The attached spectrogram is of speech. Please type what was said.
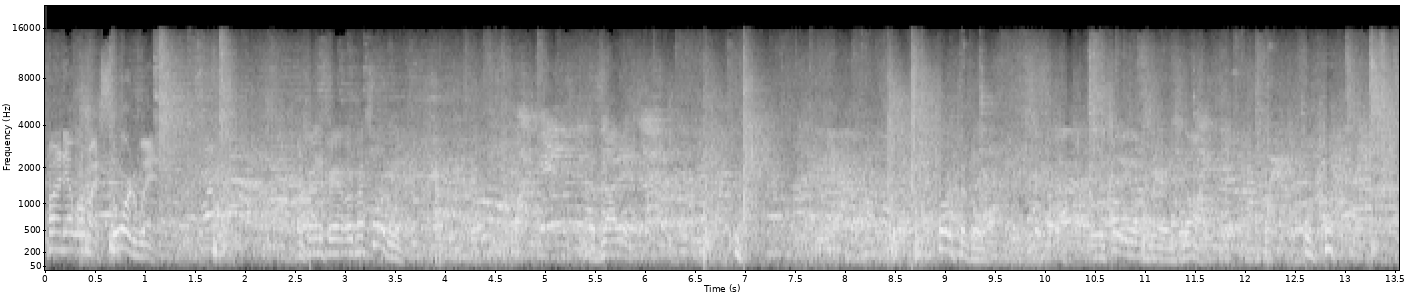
Trying to find out where my sword went. I'm trying to figure out where my sword went. That's not it. my sword took a walk. It was sitting over here and it's gone.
